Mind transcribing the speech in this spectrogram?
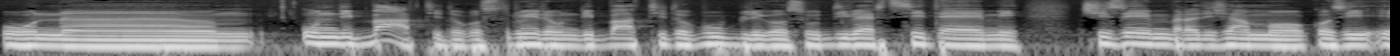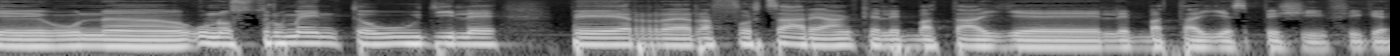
un, uh, un, dibattito, costruire un dibattito pubblico su diversi temi ci sembra diciamo così, eh, un, uh, uno strumento utile per rafforzare anche le battaglie, le battaglie specifiche.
